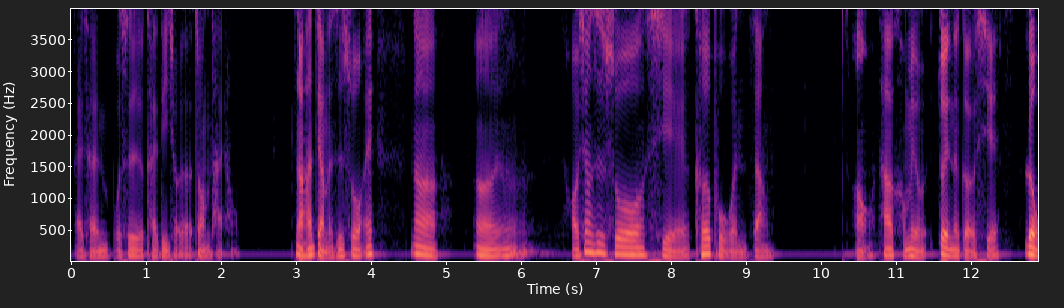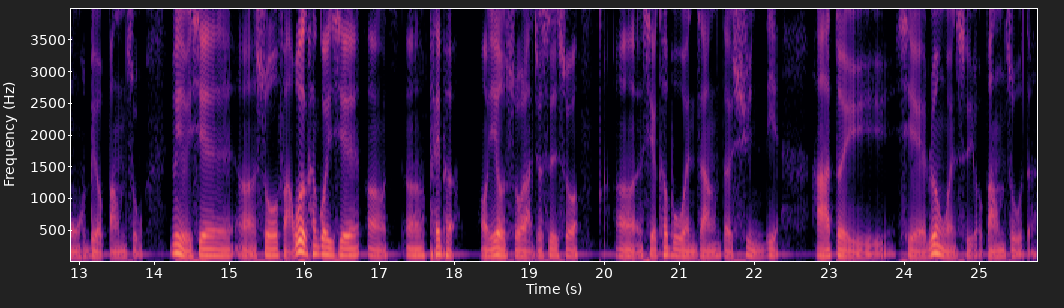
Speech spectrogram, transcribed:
改成不是开地球的状态哈。那他讲的是说，哎，那呃，好像是说写科普文章哦，他后面有对那个写论文会不会有帮助？因为有一些呃说法，我有看过一些呃呃 paper 哦，也有说了，就是说。呃，写科普文章的训练，它对于写论文是有帮助的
